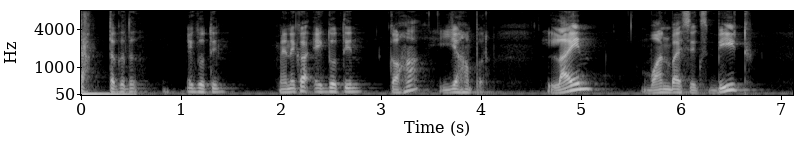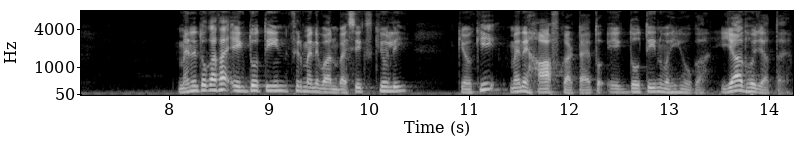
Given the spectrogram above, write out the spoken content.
टक तकद एक, दो, तीन। मैंने कहा एक, दो, तीन। कहा? यहाँ पर। Line, one by six beat. मैंने तो कहा था एक, दो, तीन, फिर मैंने वन बाय सिक्स क्यों ली? क्योंकि मैंने हाफ़ काटा है तो एक, दो, तीन वही होगा। याद हो जाता है।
